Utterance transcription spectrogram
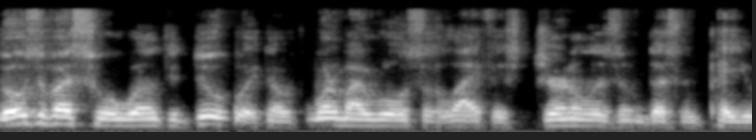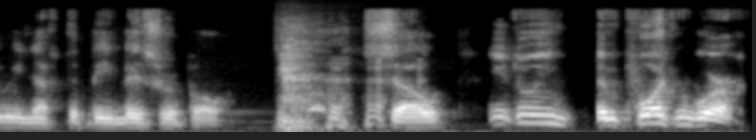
Those of us who are willing to do it. You know, one of my rules of life is journalism doesn't pay you enough to be miserable. so you're doing important work.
